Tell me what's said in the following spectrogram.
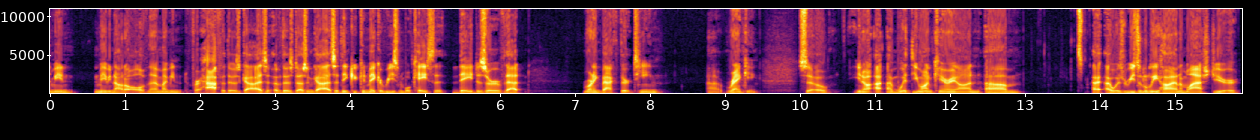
I mean, maybe not all of them. I mean, for half of those guys, of those dozen guys, I think you can make a reasonable case that they deserve that running back 13 uh, ranking. So, you know, I, am with you on Kerryon. Um, I, I, was reasonably high on him last year.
